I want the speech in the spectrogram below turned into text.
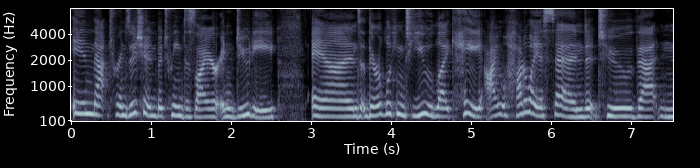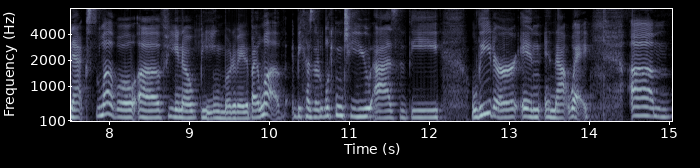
in that transition between desire and duty. And they're looking to you like hey i how do i ascend to that next level of you know being motivated by love? Because they're looking to you as the leader in in that way. Um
